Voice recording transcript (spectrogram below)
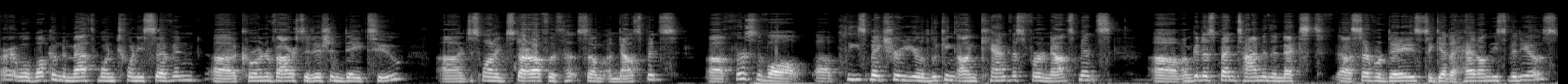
All right, well, welcome to Math 127, uh, Coronavirus Edition, Day 2. I uh, just wanted to start off with some announcements. Uh, first of all, uh, please make sure you're looking on Canvas for announcements. Um, I'm going to spend time in the next uh, several days to get ahead on these videos,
